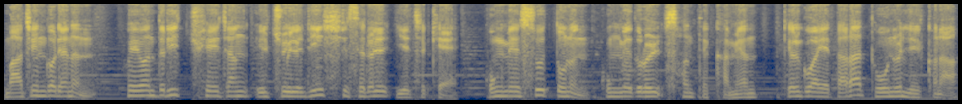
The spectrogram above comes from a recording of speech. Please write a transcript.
마진거래는 회원들이 최장 일주일 뒤 시세를 예측해 공매수 또는 공매도를 선택하면 결과에 따라 돈을 잃거나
